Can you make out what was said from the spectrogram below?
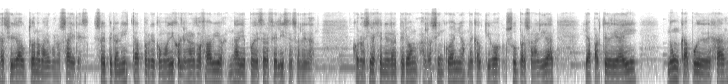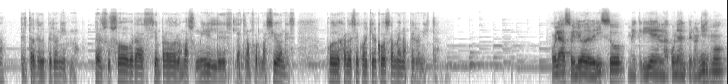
la Ciudad Autónoma de Buenos Aires. Soy peronista porque, como dijo Leonardo Fabio, nadie puede ser feliz en soledad. Conocí al general Perón a los cinco años, me cautivó su personalidad y a partir de ahí nunca pude dejar de estar en el peronismo. Ver sus obras, siempre lado de los más humildes, las transformaciones, puedo dejar de ser cualquier cosa menos peronista. Hola, soy Leo de Berizo, me crié en la cuna del peronismo.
